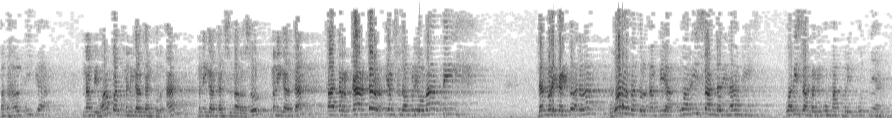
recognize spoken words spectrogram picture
Padahal tiga. Nabi wafat meninggalkan Quran, meninggalkan sunnah Rasul, meninggalkan kader-kader yang sudah beliau latih. Dan mereka itu adalah warasatul anbiya, warisan dari Nabi, warisan bagi umat berikutnya.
